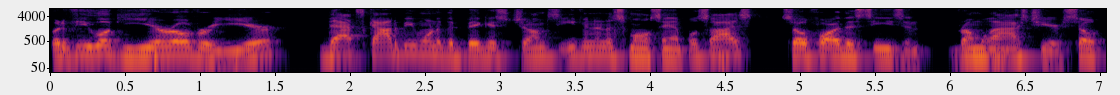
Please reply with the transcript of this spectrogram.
but if you look year over year, that's got to be one of the biggest jumps, even in a small sample size so far this season from last year. So,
